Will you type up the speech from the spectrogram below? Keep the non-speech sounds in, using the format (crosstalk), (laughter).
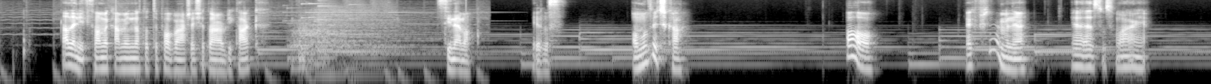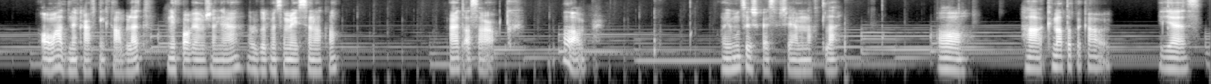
Ale nic, mamy kamień, no to typowo raczej się to robi, tak? Cinema. Jezus. O, muzyczka. O! Jak przyjemnie. Jezus Maria. O, ładny crafting tablet. Nie powiem, że nie. Zróbmy sobie miejsce na to. Red as a rock. No dobra. O, i muzyczka jest przyjemna w tle. O, tak, na to czekałem. Jest.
